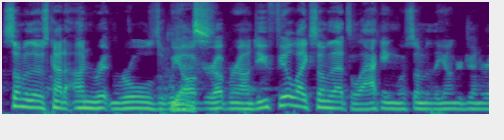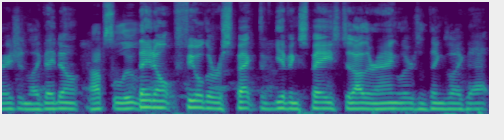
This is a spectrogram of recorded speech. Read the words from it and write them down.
some of those kind of unwritten rules that we Yes. all grew up around. Do you feel like some of that's lacking with some of the younger generation? Like they don't absolutely. they don't feel the respect of giving space to other anglers and things like that.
